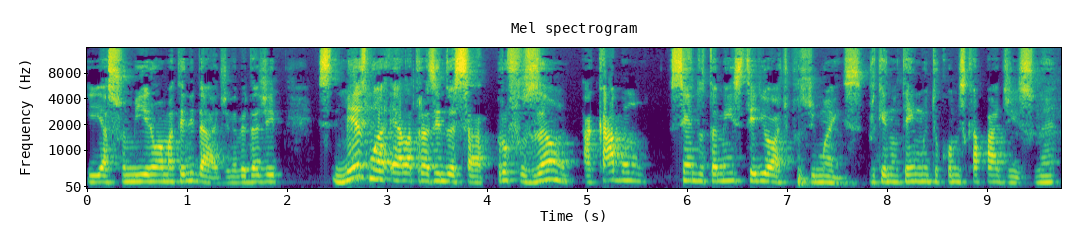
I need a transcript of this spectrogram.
e assumiram a maternidade. Na verdade, mesmo ela trazendo essa profusão, acabam sendo também estereótipos de mães, porque não tem muito como escapar disso, né?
